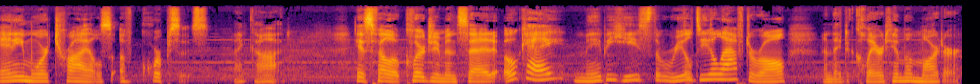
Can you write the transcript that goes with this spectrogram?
any more trials of corpses. Thank God. His fellow clergymen said, okay, maybe he's the real deal after all, and they declared him a martyr.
